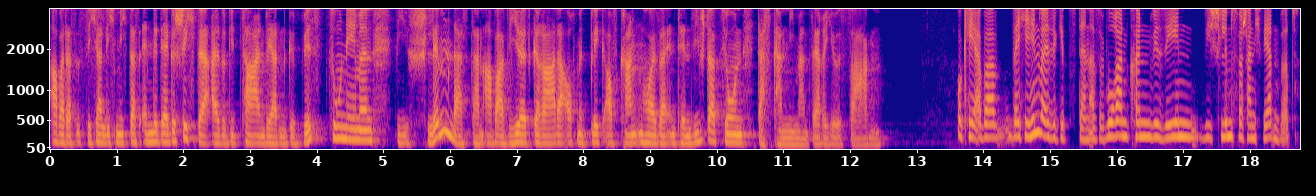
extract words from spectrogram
Aber das ist sicherlich nicht das Ende der Geschichte. Also die Zahlen werden gewiss zunehmen. Wie schlimm das dann aber wird, gerade auch mit Blick auf Krankenhäuser, Intensivstationen, das kann niemand seriös sagen. Okay, aber welche Hinweise gibt es denn? Also woran können wir sehen, wie schlimm es wahrscheinlich werden wird?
